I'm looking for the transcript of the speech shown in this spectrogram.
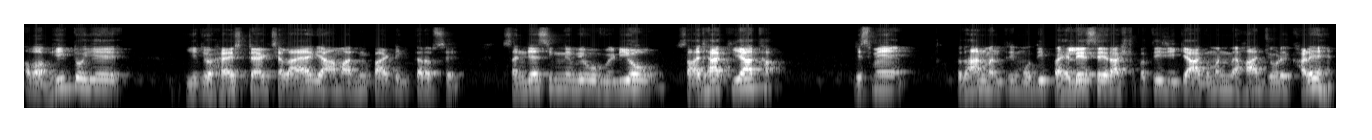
अब अभी तो ये ये जो हैशटैग चलाया गया आम आदमी पार्टी की तरफ़ से, संजय सिंह ने भी वो वीडियो साझा किया था, जिसमें प्रधानमंत्री मोदी पहले से राष्ट्रपति जी के आगमन में हाथ जोड़े खड़े हैं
